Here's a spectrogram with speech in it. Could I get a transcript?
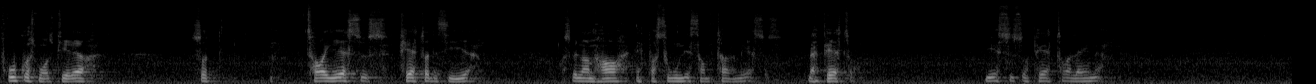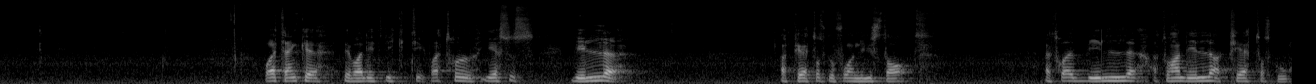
frokostmåltidet der så tar Jesus Peter til side. Og så vil han ha en personlig samtale med Jesus, med Peter. Jesus og Peter alene. Og jeg tenker det var litt viktig, for jeg tror Jesus ville at Peter skulle få en ny start. Jeg tror, jeg ville, jeg tror han ville at Peter skulle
